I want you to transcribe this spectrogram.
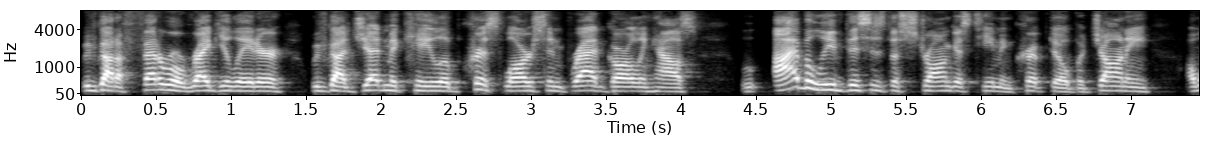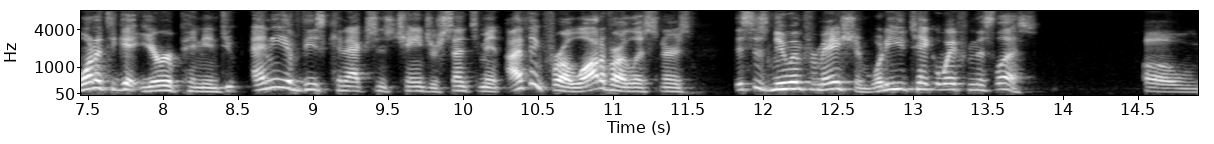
We've got a federal regulator. We've got Jed McCaleb, Chris Larsen, Brad Garlinghouse. I believe this is the strongest team in crypto. But Johnny, I wanted to get your opinion. Do any of these connections change your sentiment? I think for a lot of our listeners, this is new information. What do you take away from this list? Oh,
